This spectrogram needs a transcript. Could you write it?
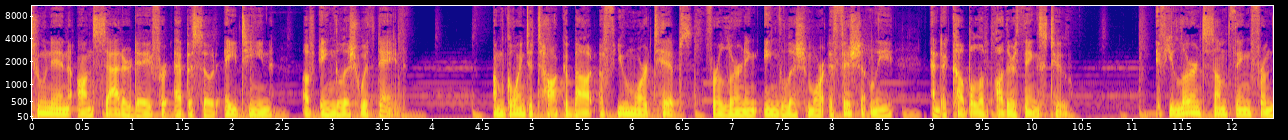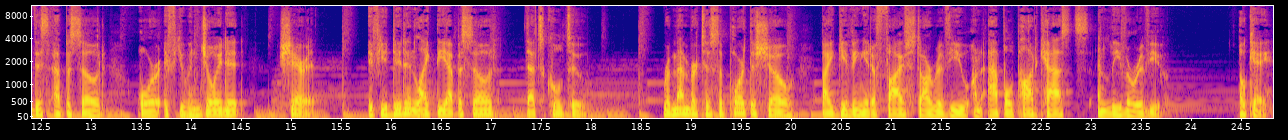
Tune in on Saturday for episode 18 of English with Dane. I'm going to talk about a few more tips for learning English more efficiently and a couple of other things too. If you learned something from this episode or if you enjoyed it, share it. If you didn't like the episode, that's cool too. Remember to support the show by giving it a five star review on Apple Podcasts and leave a review. Okay,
